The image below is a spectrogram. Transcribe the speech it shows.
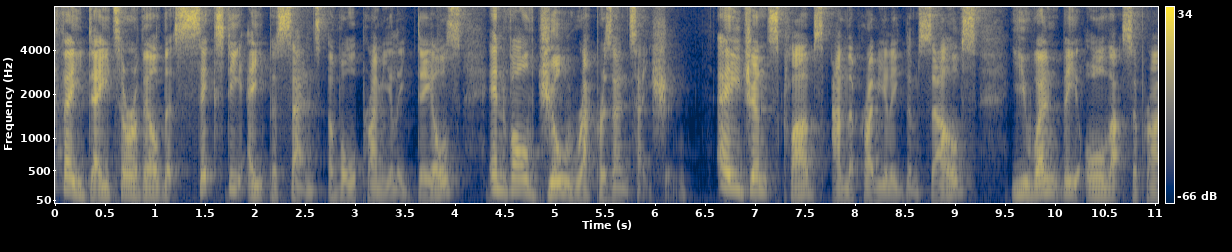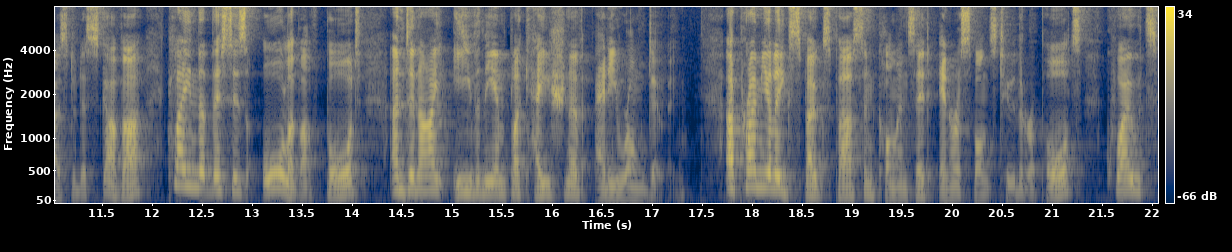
FA data revealed that 68% of all Premier League deals involve dual representation. Agents, clubs, and the Premier League themselves, you won't be all that surprised to discover, claim that this is all above board and deny even the implication of any wrongdoing. A Premier League spokesperson commented in response to the report, quote,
